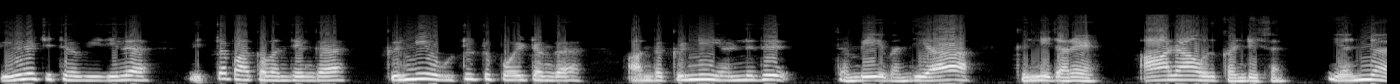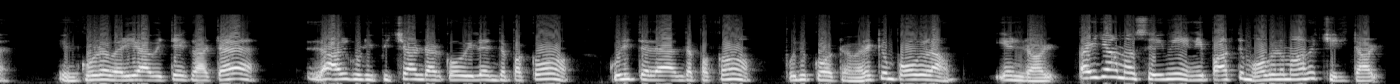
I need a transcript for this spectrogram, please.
கீழே சித்திர வித்த பார்க்க வந்தேங்க. கிண்ணியை விட்டுட்டு போயிட்டேங்க. அந்த கிண்ணி என்னது? தம்பி வந்தியா? கிண்ணி தரேன். ஆனா ஒரு கண்டிஷன் என்ன? என் கூட வரியா வித்தை காட்ட? லால்குடி பிச்சாண்டார் கோவில் இந்த பக்கம் குளித்தலை அந்த பக்கம் புதுக்கோட்டை வரைக்கும் போகலாம் என்றாள். பைஜாமா சிறுமி என்னை பார்த்து மோகனமாக சிரித்தாள்.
